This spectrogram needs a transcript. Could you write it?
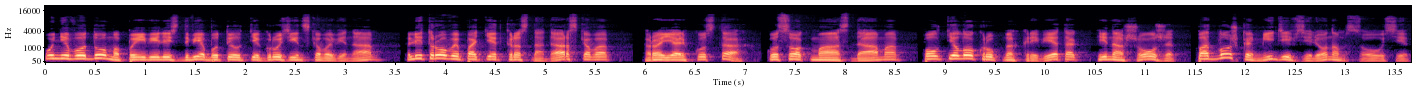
у него дома появились две бутылки грузинского вина, литровый пакет краснодарского, рояль в кустах, кусок маасдама, полкило крупных креветок и нашел же подложка мидий в зеленом соусе.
